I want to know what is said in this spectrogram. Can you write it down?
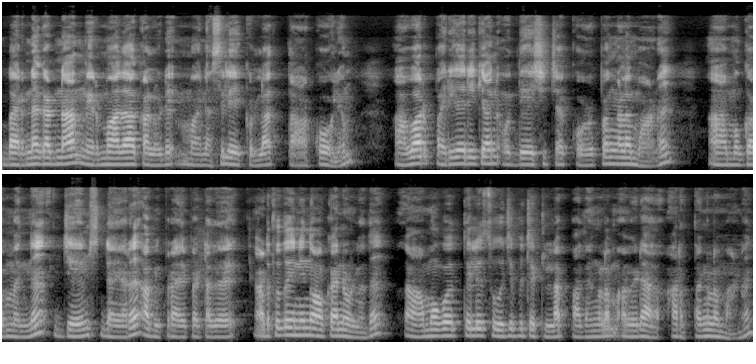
ഭരണഘടനാ നിർമ്മാതാക്കളുടെ മനസ്സിലേക്കുള്ള താക്കോലും അവർ പരിഹരിക്കാൻ ഉദ്ദേശിച്ച കുഴപ്പങ്ങളുമാണ് ആമുഖം എന്ന് ജെയിംസ് ഡയർ അഭിപ്രായപ്പെട്ടത്. അടുത്തത് ഇനി നോക്കാനുള്ളത് ആമുഖത്തിൽ സൂചിപ്പിച്ചിട്ടുള്ള പദങ്ങളും അവയുടെ അർത്ഥങ്ങളുമാണ്.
